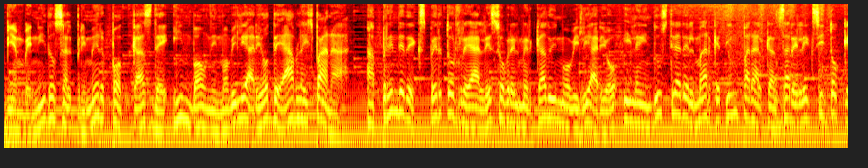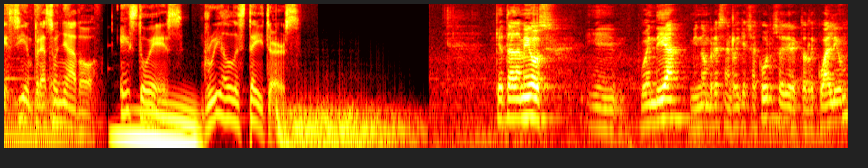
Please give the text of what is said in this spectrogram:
Bienvenidos al primer podcast de Inbound Inmobiliario de habla hispana. Aprende de expertos reales sobre el mercado inmobiliario y la industria del marketing para alcanzar el éxito que siempre has soñado. Esto es Real Estaters. ¿Qué tal amigos? Eh, buen día, mi nombre es Enrique Shakur, soy director de Qualium.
